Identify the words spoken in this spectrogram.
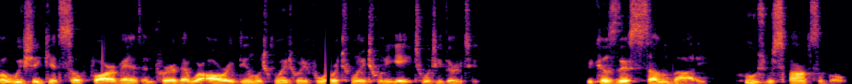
But we should get so far advanced in prayer that we're already dealing with 2024, 2028, 2032. Because there's somebody who's responsible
